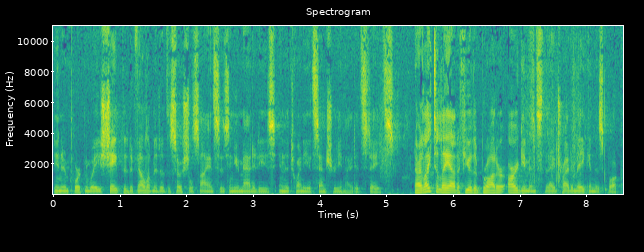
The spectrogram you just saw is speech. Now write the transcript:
in important ways, shape the development of the social sciences and humanities in the 20th century United States. Now, I'd like to lay out a few of the broader arguments that I try to make in this book.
